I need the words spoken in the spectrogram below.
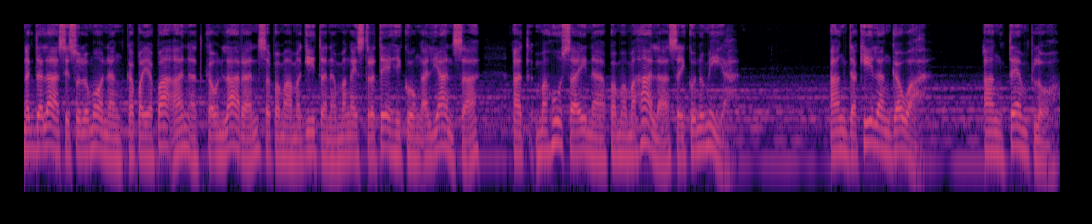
Nagdala si Solomon ng kapayapaan at kaunlaran sa pamamagitan ng mga estratehikong alyansa at mahusay na pamamahala sa ekonomiya. Ang dakilang gawa, ang templo,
